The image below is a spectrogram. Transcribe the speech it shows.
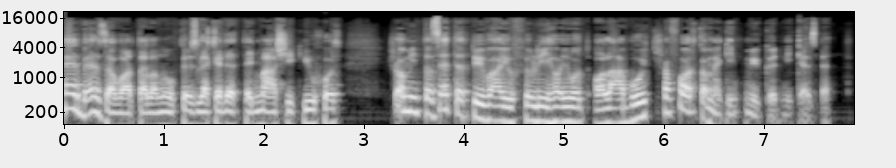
Herbert zavartalanul közlekedett egy másik juhhoz, és amint az etetővájú fölé hajolt, alábújt, s a farka megint működni kezdett.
